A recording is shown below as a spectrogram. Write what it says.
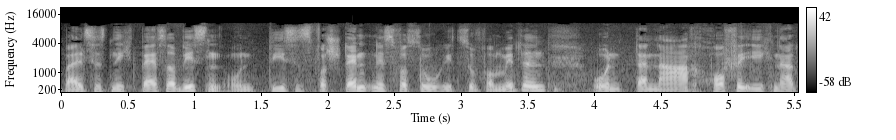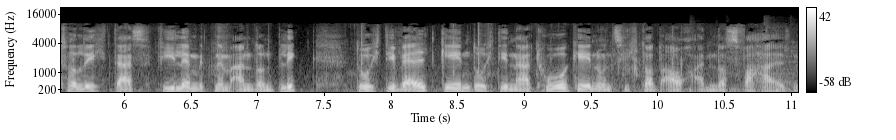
weil sie es nicht besser wissen. Und dieses Verständnis versuche ich zu vermitteln. Und danach hoffe ich natürlich, dass viele mit einem anderen Blick durch die Welt gehen, durch die Natur gehen und sich dort auch anders verhalten.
